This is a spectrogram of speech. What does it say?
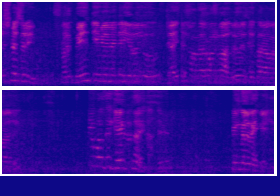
ఎస్పెషలీ మనకి మెయిన్ థీమ్ ఏంటంటే ఈ రోజు జయంతి సందర్భంగా అల్లూరి సీతారామరాజు. ఈ వాజ్ గేట్ పింగళ వెంకయ్య.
